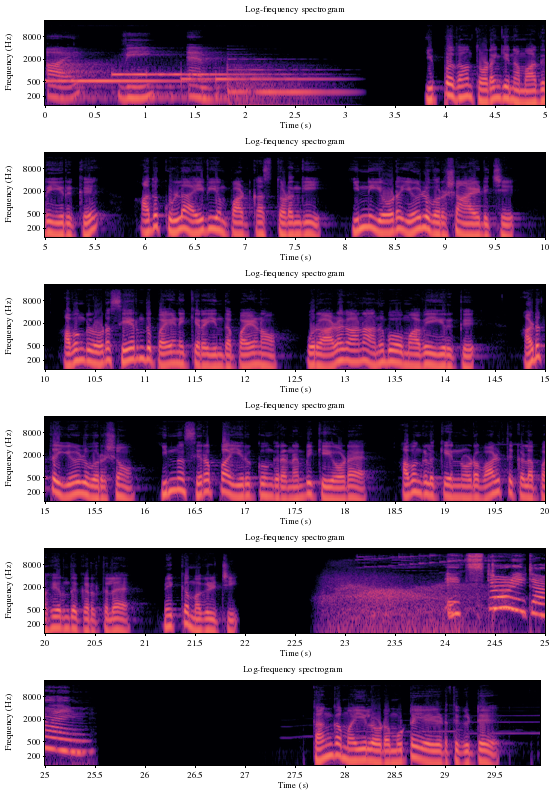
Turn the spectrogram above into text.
I V M. இப்பதான் தொடங்கின மாதிரி இருக்கு அதுக்குள்ள ஐவிஎம் பாட்காஸ்ட் தொடங்கி இன்னியோட ஏழு வருஷம் ஆயிடுச்சு அவங்களோட சேர்ந்து பயணிக்கிற இந்த பயணம் ஒரு அழகான அனுபவமாவே இருக்கு அடுத்த ஏழு வருஷம் இன்னும் சிறப்பா இருக்குங்கிற நம்பிக்கையோட அவங்களுக்கு என்னோட வாழ்த்துக்களை பகிர்ந்துக்கிறதுல மிக்க மகிழ்ச்சி. தங்க மயிலோட முட்டையை எடுத்துக்கிட்டு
